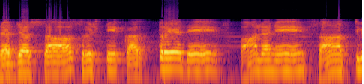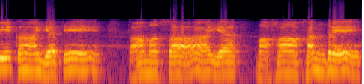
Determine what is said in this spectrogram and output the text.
रजसा सृष्टिकर्त्रे ते पालने सात्विकायते तामसाय महाहन्द्रे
